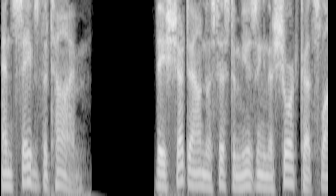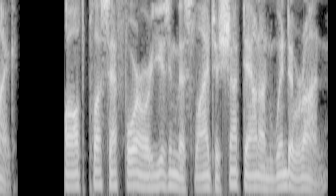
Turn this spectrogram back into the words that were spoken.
and saves the time. They shut down the system using the shortcuts like Alt plus F4 or using the slide to shut down on window run.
